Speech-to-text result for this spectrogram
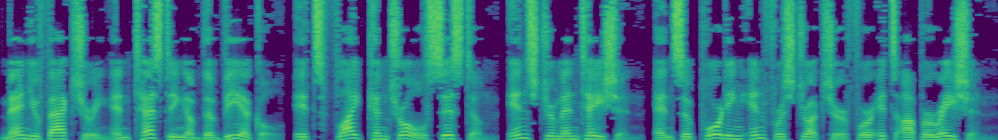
manufacturing and testing of the vehicle, its flight control system, instrumentation, and supporting infrastructure for its operation.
